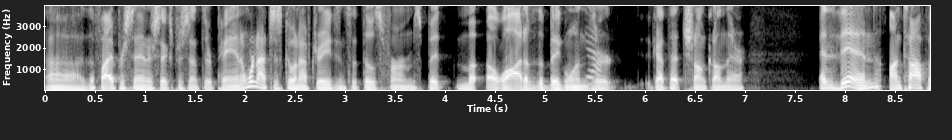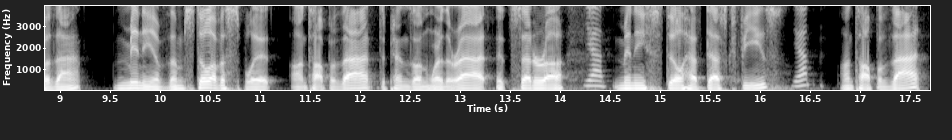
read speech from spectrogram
uh, the five percent or six percent they're paying, and we're not just going after agents at those firms, but m- a lot of the big ones Yeah. are got that chunk on there. And then on top of that, many of them still have a split. On top of that, depends on where they're at, etc. Yeah. Many still have desk fees Yep. on top of that.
